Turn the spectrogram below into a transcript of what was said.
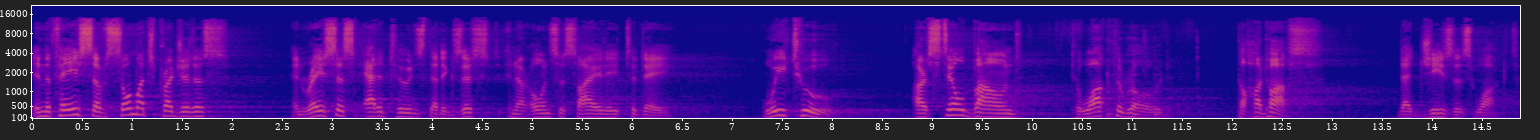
In the face of so much prejudice and racist attitudes that exist in our own society today, we too are still bound to walk the road, the hodos, that Jesus walked.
